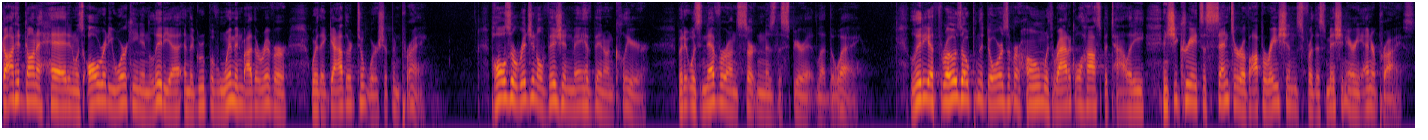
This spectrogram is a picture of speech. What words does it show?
God had gone ahead and was already working in Lydia and the group of women by the river where they gathered to worship and pray. Paul's original vision may have been unclear, but it was never uncertain as the Spirit led the way. Lydia throws open the doors of her home with radical hospitality, and she creates a center of operations for this missionary enterprise.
